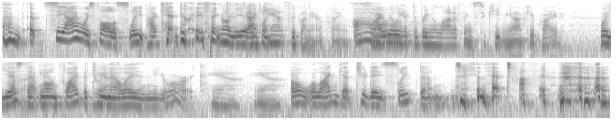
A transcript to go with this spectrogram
Um, uh, see, I always fall asleep. I can't do anything on the airplane. I can't sleep on airplanes, so I really Oh. have to bring a lot of things to keep me occupied. Well, yes, that long flight between Yeah. LA and New York. Yeah, yeah. Oh, well, I can get two days' sleep done in that time.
